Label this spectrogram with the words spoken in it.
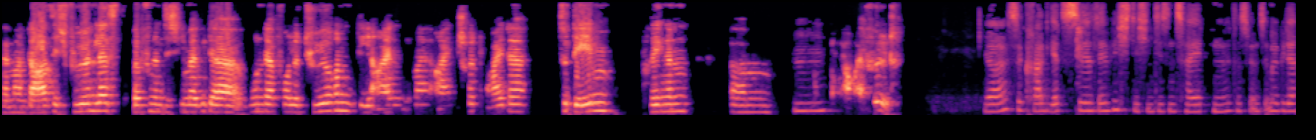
Wenn man da sich führen lässt, öffnen sich immer wieder wundervolle Türen, die einen immer einen Schritt weiter zu dem bringen, ähm, mhm. auch erfüllt. Ja, ist ja gerade jetzt sehr, sehr wichtig in diesen Zeiten, ne? dass wir uns immer wieder,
